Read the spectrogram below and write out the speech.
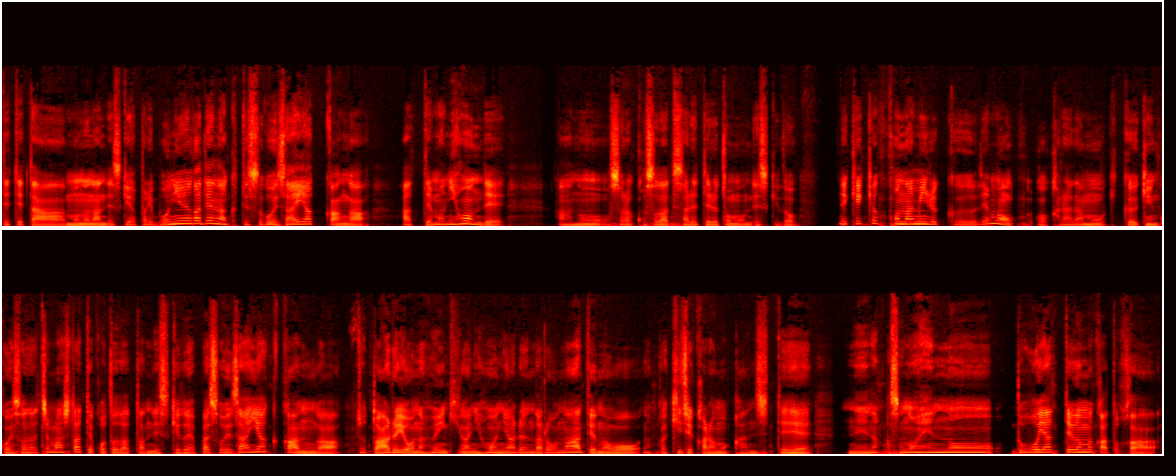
出てたものなんですけどやっぱり母乳が出なくてすごい罪悪感があって、まあ、日本であのおそらく子育てされてると思うんですけどで、結局粉ミルクでも体も大きく健康に育ちましたってことだったんですけど、やっぱりそういう罪悪感がちょっとあるような雰囲気が日本にあるんだろうなっていうのをなんか記事からも感じて、ね、なんかその辺のどうやって産むかとか、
